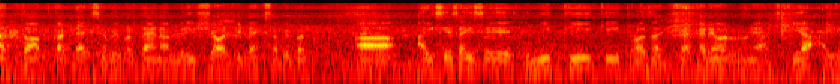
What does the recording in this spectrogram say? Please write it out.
आज तो आपका टैक्स का पेपर था and I am very sure कि टैक्स का पेपर आई सी उम्मीद थी कि थोड़ा सा अच्छा करें और उन्होंने आज किया। आई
